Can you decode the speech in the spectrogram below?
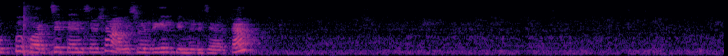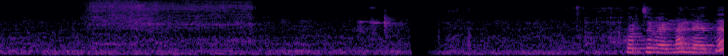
ഉപ്പ് കുറച്ചിട്ടതിന് ശേഷം ആവശ്യമുണ്ടെങ്കിൽ പിന്നീട് ചേർക്കാം. കുറച്ച് വെള്ളം ചേർത്ത്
